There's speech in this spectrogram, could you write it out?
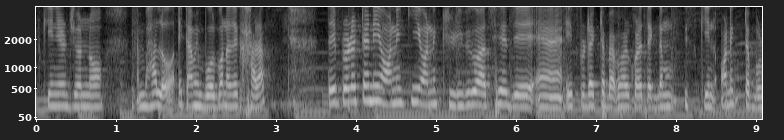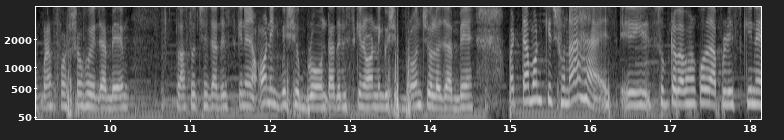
স্কিনের জন্য ভালো, এটা আমি বলব না যে খারাপ। তো এই প্রোডাক্টটা নিয়ে অনেকই অনেক রিভিউ আছে যে এই প্রোডাক্টটা ব্যবহার করাতে একদম স্কিন অনেকটা ফর্সা হয়ে যাবে। প্লাস হচ্ছে যাদের স্কিনে অনেক বেশি ব্রণ তাদের স্কিনে অনেক বেশি ব্রণ চলে যাবে। বাট তেমন কিছু না হ্যাঁ এই স্যুপটা ব্যবহার করলে আপনার স্কিনে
